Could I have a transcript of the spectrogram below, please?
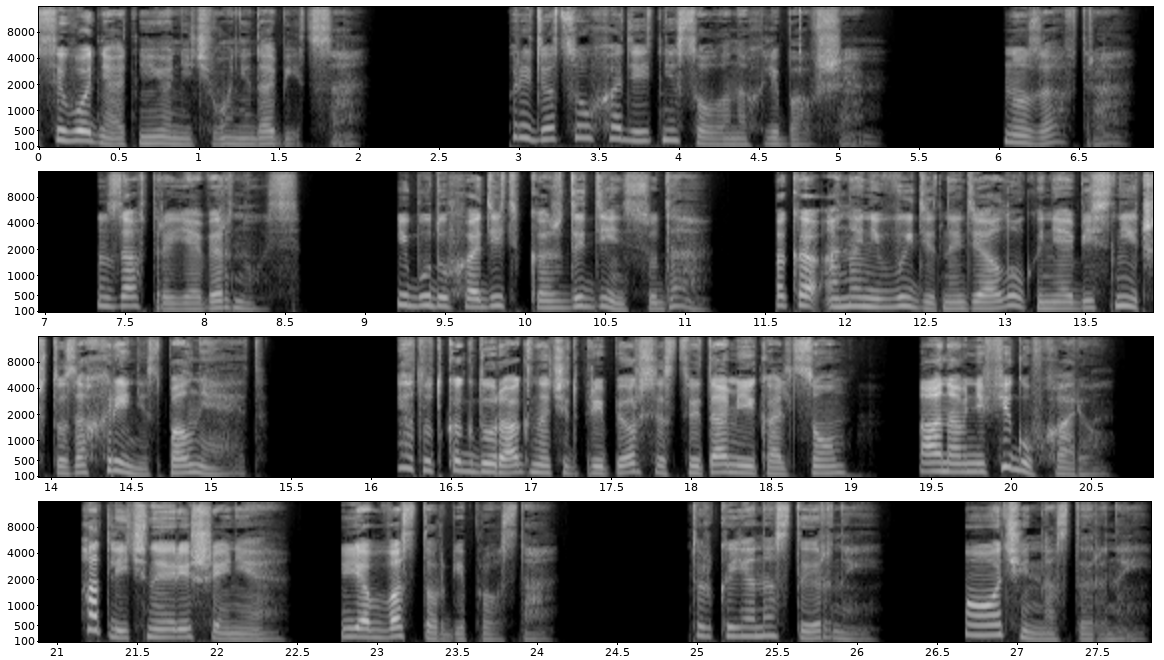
Сегодня от нее ничего не добиться. Придется уходить несолоно хлебавши. Но завтра, завтра я вернусь. И буду ходить каждый день сюда, пока она не выйдет на диалог и не объяснит, что за хрень исполняет. Я тут как дурак, значит, приперся с цветами и кольцом, а она мне фигу в харю. Отличное решение. Я в восторге просто. Только я настырный. Очень настырный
